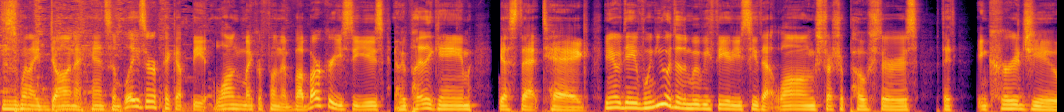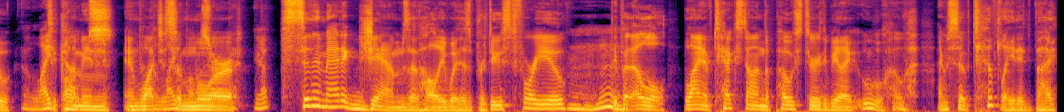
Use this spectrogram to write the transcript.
This is when I don a handsome blazer, pick up the long microphone that Bob Barker used to use, and we play the game, Guess That Tag. You know, Dave, when you go to the movie theater, you see that long stretch of posters that encourage you to come in and watch some bulbs more. Yep. cinematic gems that Hollywood has produced for you. Mhm. They put a little line of text on the poster to be like, ooh, oh, I'm so titillated by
